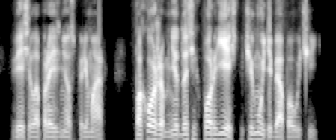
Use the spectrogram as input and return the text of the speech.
— весело произнес примар. «Похоже, мне до сих пор есть, чему тебя поучить».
